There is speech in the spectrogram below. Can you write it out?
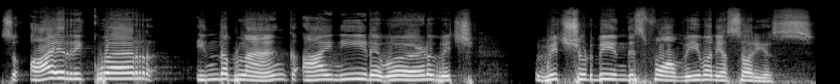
So I require in the blank, I need a word which which should be in this form. V1 yes or yes.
